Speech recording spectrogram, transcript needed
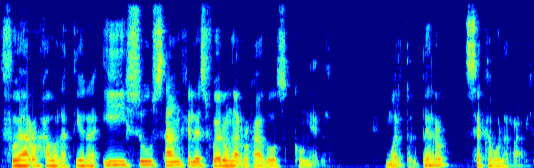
Fue arrojado a la tierra y sus ángeles fueron arrojados con él. Muerto el perro, se acabó la rabia.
